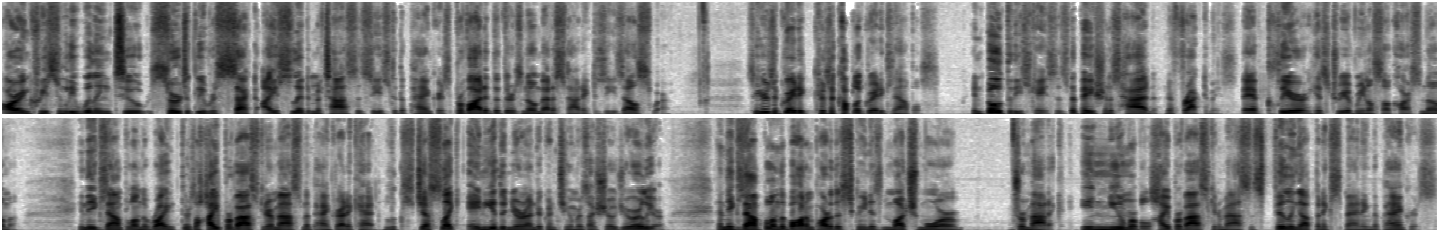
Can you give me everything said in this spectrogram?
are increasingly willing to surgically resect isolated metastases to the pancreas, provided that there's no metastatic disease elsewhere. So here's a great here's a couple of great examples. In both of these cases, the patient has had nephrectomies. They have clear history of renal cell carcinoma. In the example on the right, there's a hypervascular mass in the pancreatic head. It looks just like any of the neuroendocrine tumors I showed you earlier. And the example on the bottom part of the screen is much more dramatic. Innumerable hypervascular masses filling up and expanding the pancreas.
